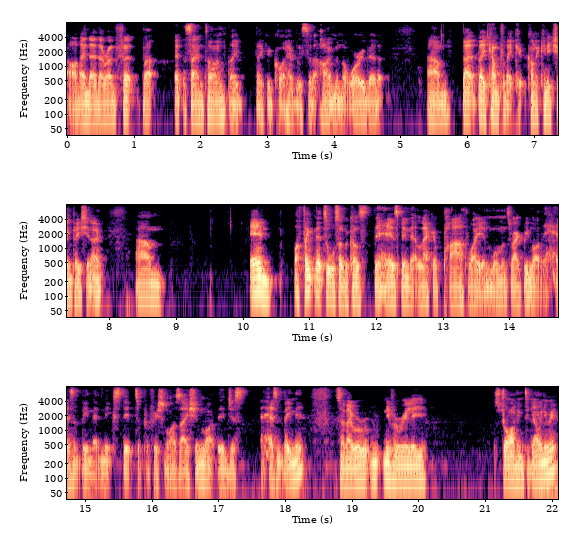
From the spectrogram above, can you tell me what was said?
oh, they know they're unfit, but at the same time, they, they could quite happily sit at home and not worry about it. Um, but they come for that kind of connection piece, you know. Um, and I think that's also because there has been that lack of pathway in women's rugby. Like there hasn't been that next step to professionalisation. Like they're just it hasn't been there. So they were never really striving to go anywhere.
